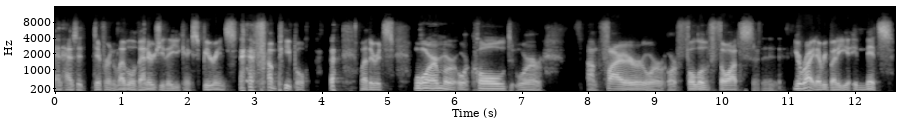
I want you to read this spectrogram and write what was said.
and has a different level of energy that you can experience from people, whether it's warm or, or cold or on fire or or full of thoughts. You're right. Everybody emits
